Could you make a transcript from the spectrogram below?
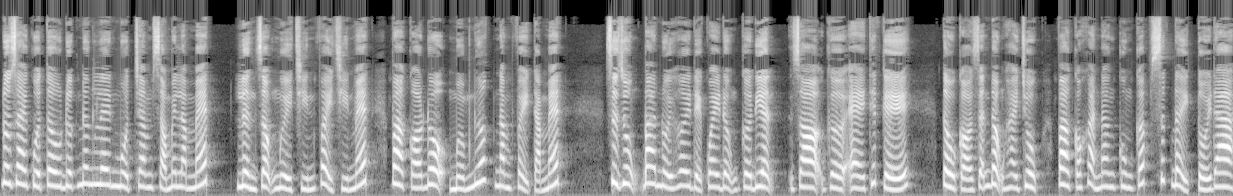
Độ dài của tàu được nâng lên 165 mét, lần rộng 19,9 mét và có độ mớm nước 5,8 mét. Sử dụng 3 nồi hơi để quay động cơ điện do GE thiết kế. Tàu có dẫn động hai trục và có khả năng cung cấp sức đẩy tối đa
